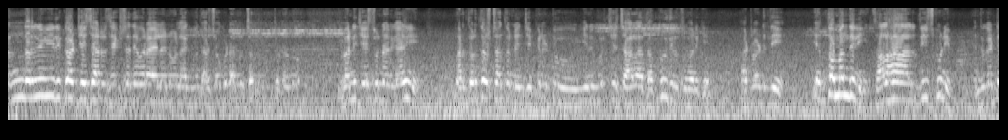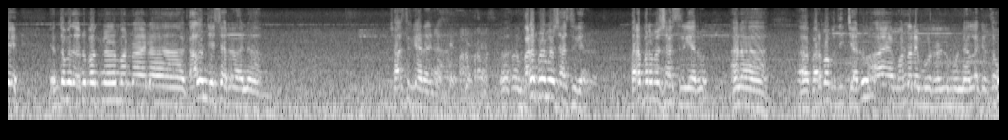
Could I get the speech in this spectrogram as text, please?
అందరినీ రికార్డ్ చేశారు శేషదేవరాయలను లేకపోతే అశోకుడను చంద్రగుప్తుడను ఇవన్నీ చేస్తున్నారు. కానీ మన దురదృష్టంతో నేను చెప్పినట్టు ఈయన గురించి చాలా తక్కువ తెలుసు మనకి. అటువంటిది ఎంతోమందిని సలహాలు తీసుకుని ఎందుకంటే ఎంతోమంది అనుభజ్ఞ మన ఆయన కాలం చేశారు ఆయన శాస్త్రి గారు ఆయన. పరబ్రహ్మ శాస్త్రి. గారు. పరబ్రహ్మ శాస్త్రి గారు ఆయన పరమపదించారు ఆయన మొన్ననే మూడు రెండు మూడు నెలల క్రితం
